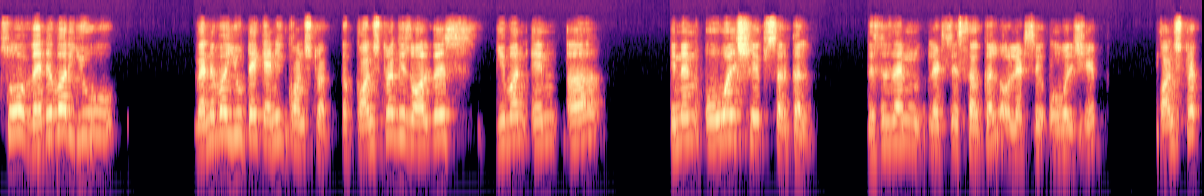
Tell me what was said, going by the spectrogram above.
So whenever you whenever you take any construct, the construct is always given in a in an oval shaped circle. This is an let's say circle or let's say oval shape. Construct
